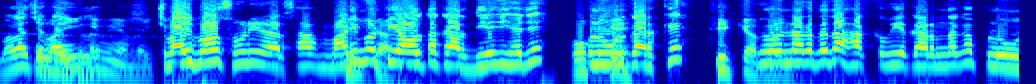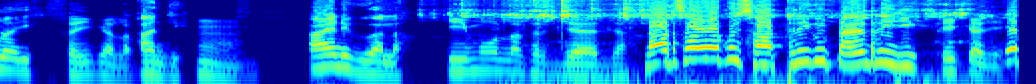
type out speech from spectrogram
ਬੜਾ ਚੰਗਾ। ਕਿਵੇਂ ਆ ਬਾਈ? ਚਵਾਈ ਬਹੁਤ ਸੋਹਣੀ ਡਾਕਟਰ ਸਾਹਿਬ। ਮਾੜੀ ਆ। ਮੋਟੀ ਔਲ ਤਾਂ ਕਰਦੀ ਹੈ ਜੀ ਹਜੇ ਪਲੂਣ ਕਰਕੇ। ਠੀਕ ਆ ਬਾਈ। ਉਹਨਾਂ ਦਾ ਤਾਂ ਹੱਕ ਵੀ ਕਰਨ ਦਾ ਕਿ ਪਲੂਣ ਆ ਜੀ। ਸਹੀ ਗੱਲ ਆ ਹਾਂ ਜੀ ਹੂੰ। ਐ ਨਹੀਂ ਕੋਈ ਗੱਲ। ਕੀ ਮੁੱਲ ਆ ਫਿਰ ਜਾਇਜ਼ ਆ ਡਾਕਟਰ ਸਾਹਿਬ ਕੋਈ 60 ਨਹੀਂ ਕੋਈ 65 ਨਹੀਂ ਜੀ। ਠੀਕ ਹੈ ਜੀ। ਇਹ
